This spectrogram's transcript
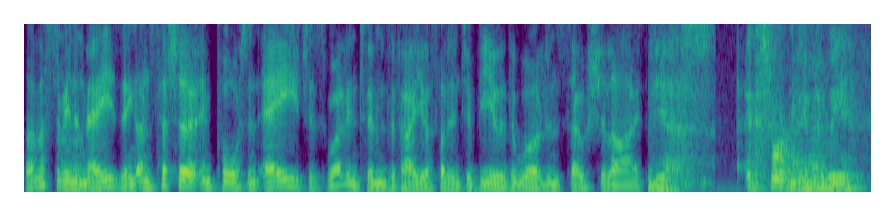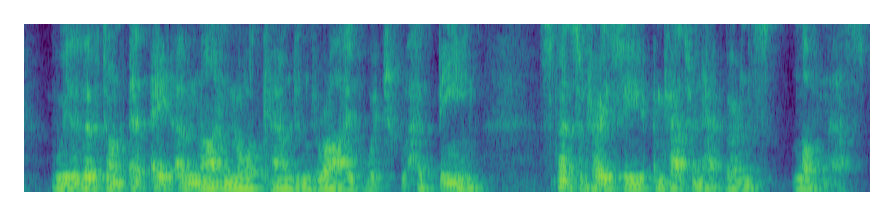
That must have been Uh, amazing and such an important age as well in terms of how you're starting to view the world and socialize. Yes, extraordinary. I mean, we we lived on 809 North Camden Drive, which had been Spencer Tracy and Katharine Hepburn's love nest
